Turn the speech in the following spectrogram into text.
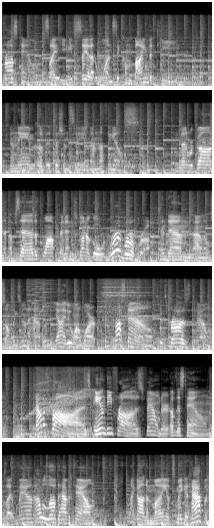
Frost Town. It's like, you need to say it at once. They combine the T in the name of efficiency and nothing else. And then we're gonna upset a and then it's gonna go rah, rah, rah. And then, I don't know, something's gonna happen. Yeah, I do want to warp. Frost Town! It's Frost Town. Of Froz. Andy Froz, founder of this town. It was like, man, I would love to have a town. I got the money, let's make it happen.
